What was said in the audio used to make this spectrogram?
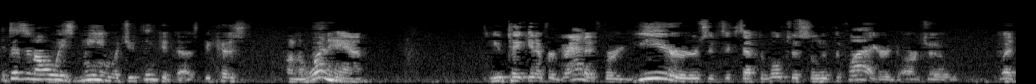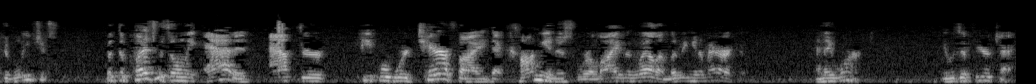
it doesn't always mean what you think it does because, on the one hand, you've taken it for granted for years it's acceptable to salute the flag or, or to pledge allegiance. But the pledge was only added after people were terrified that communists were alive and well and living in America. And they weren't. It was a fear tactic.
